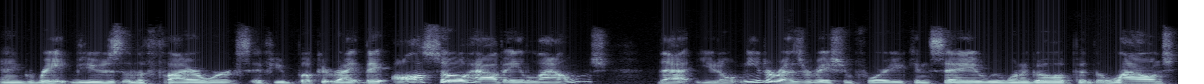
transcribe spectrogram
and great views of the fireworks if you book it right. They also have a lounge that you don't need a reservation for. You can say we want to go up at the lounge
